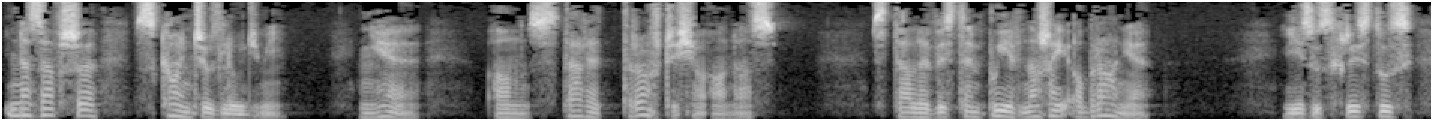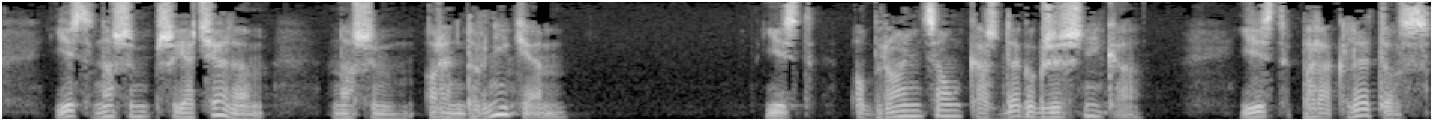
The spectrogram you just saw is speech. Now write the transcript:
i na zawsze skończył z ludźmi. Nie, On stale troszczy się o nas, stale występuje w naszej obronie. Jezus Chrystus jest naszym przyjacielem, naszym orędownikiem. Jest obrońcą każdego grzesznika. Jest parakletos,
